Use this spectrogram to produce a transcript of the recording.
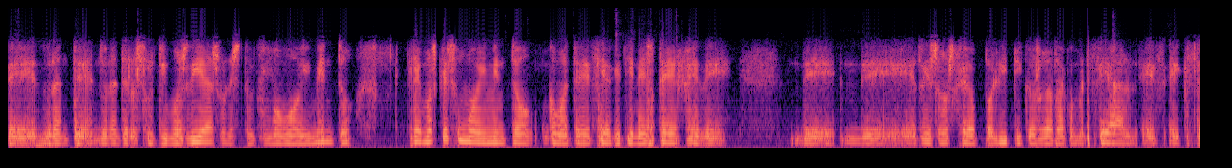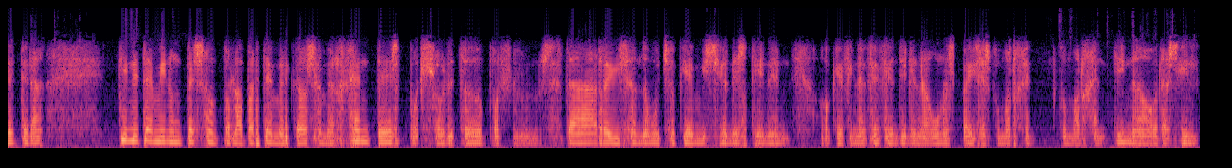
eh, durante, durante los últimos días o en este último movimiento. Creemos que es un movimiento, como te decía, que tiene este eje de, de, de riesgos geopolíticos, guerra comercial, etcétera, tiene también un peso por la parte de mercados emergentes, por sobre todo por se está revisando mucho qué emisiones tienen o qué financiación tienen algunos países como, como Argentina o Brasil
